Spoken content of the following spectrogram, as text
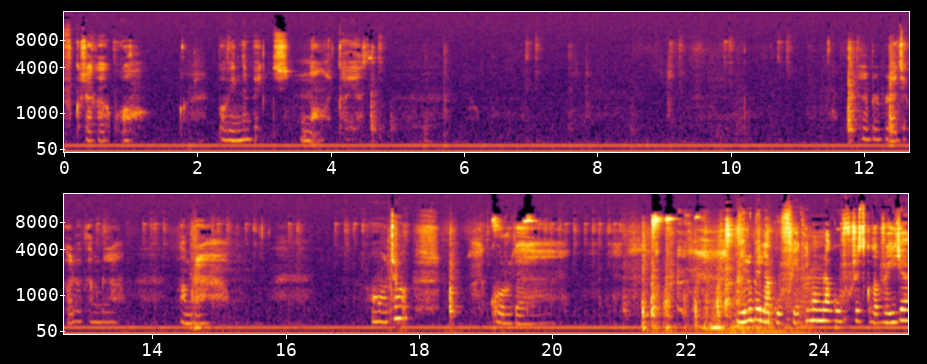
W krzakach, o, powinny być. No, to Bla, gdziekolwiek tam bla. Dobra. O, czemu? Kurde. Nie lubię lagów. Jak nie mam lagów, wszystko dobrze idzie.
